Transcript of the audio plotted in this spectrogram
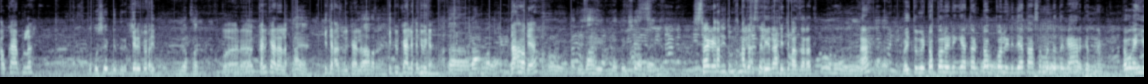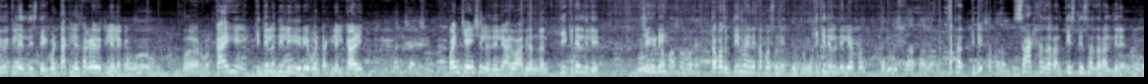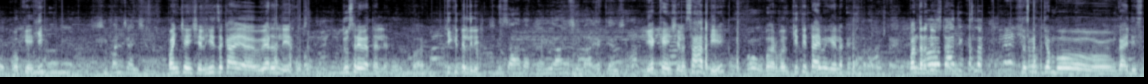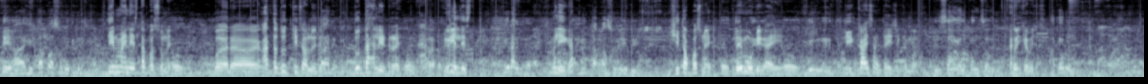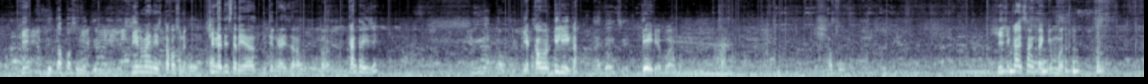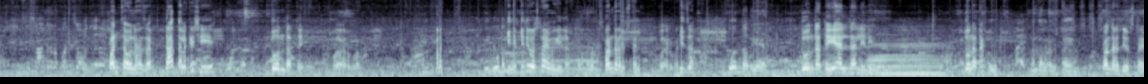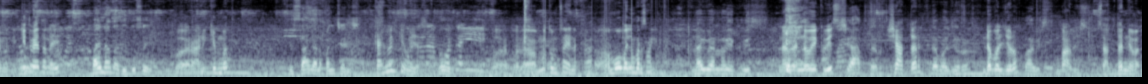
नाव काय आपलं? बिद्रे. व्यापारी. बरं काय विकायला काय? किती आज विकायला? दहा. किती विकायला? किती विकायला? आता दहा दहा होत्या? हो राहिले. सगळ्यात आधी तुमची मागणी असेल राहते बाजारात. हो हो हो. हा? म्हणजे तुम्ही टॉप क्वालिटी घेता टॉप क्वालिटी देता असं म्हणलं तर काय हरकत नाही. हा बघा ही विकलेली दिसते पण टाकले सगळे विकलेले का? बरं बरं. काय ही कितीला दिली ही रेबन टाकलेली? काळी? पंच्याऐंशी. पंच्याऐंशीला दिली. अरे वा, अभिनंदन. ही कितीला दिली? चिंगडी तपासून तीन महिने तपासून ही कितीला दिली आपण किती. साठ हजाराला तीस तीस हजाराला दिल्या. ओके ही ही पंच्याऐंशीला. पंच्याऐंशीला. हिचं काय वेळ झाली? दुसऱ्या वेळात आल्या. बरं. ही कितीला दिली? ही सहा हजार ही ऐंशीला एक्क्याऐंशीला. एक्क्याऐंशीला. सहा ती हो? बरं बरं. किती टाइम गेला काय? पंधरा दिवस पंधरा हो, कसला? तसं जम्बो गाय दिसते. हा ही तपासून तीन महिने तपासून हो. आहे बरं आता दूध किती चालू दहा आहे लिटर. दूध दहा लिटर आहे. हो. बरं दिसते. ही राहील का? मिळली का? ही तपासून ही. ही हो, आहे. तीन लय मोठी गाय महिने. आहे. हो तीन महिने. ती काय सांगता याची किंमत? ही सांगायला पंचावन्न. काय होईल कमी हा करू ना. ही ही तीन महिने. तीन महिने तपासून. आहे हो. या दोन तीन जरा. बरं काय पाहिजे? ही एकावर दिली का? नाही द्यायचे. दे बरं बरं. चालेल. हा दे. हिची काय सांगता किंमत? सांगायला पंचावन्न. पंचावन्न हजार. दाताला कशी आहे? दोन दात आहे. बरं बरं. ही दोन किती किती दिवस टाइम गेला? पंधरा दिवस टाइम बरं बरं. हिचं? दोन दात घ्या दोन दात यायला झालेली. दोन दात हो. पंधरा दिवस टाइम पंधरा दिवस टाइम गेली किती वेळ झाला हे? पहिल्यांदा ती दुसरी बरं आणि किंमत? ती सांगायला पंच्याऐंशी. काय होईल कमी जास्त? हो. बरं बरं. मग तुमचा आहे ना? मोबाईल नंबर सांग. नव्याण्णव एकवीस. नव्याण्णव एकवीस. शहात्तर. शहात्तर. Double zero. Double zero. बावीस. बावीस. चाल धन्यवाद.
